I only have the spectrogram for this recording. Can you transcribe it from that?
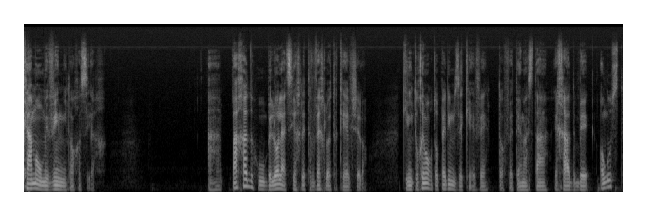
כמה הוא מבין מתוך השיח. הפחד הוא בלא להצליח לתווך לו את הכאב שלו. כי ניתוחים אורתופדיים זה כאבי תופת. אמה עשתה אחד באוגוסט.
